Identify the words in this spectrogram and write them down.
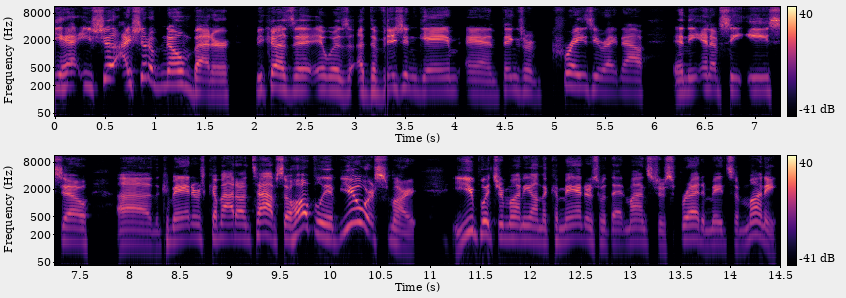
ha- you should I should have known better because it, it was a division game and things are crazy right now in the NFC East. So uh, the Commanders come out on top. So hopefully, if you were smart, you put your money on the Commanders with that monster spread and made some money.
